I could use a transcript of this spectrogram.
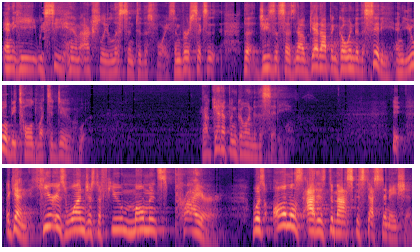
and he, we see him actually listen to this voice. In verse 6, the, Jesus says, Now get up and go into the city, and you will be told what to do. Now get up and go into the city. Again, here is one just a few moments prior, was almost at his Damascus destination.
